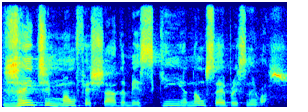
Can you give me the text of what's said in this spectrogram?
Gente, mão fechada, mesquinha, não serve para esse negócio.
